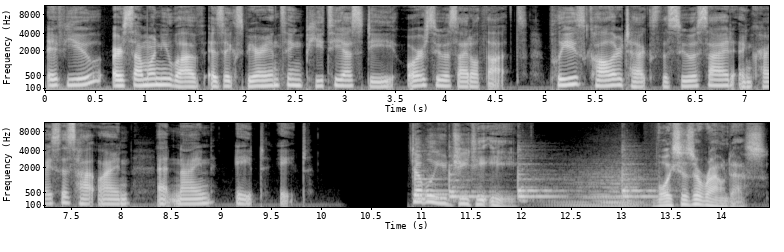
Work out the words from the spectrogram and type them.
If you or someone you love is experiencing PTSD or suicidal thoughts, please call or text the Suicide and Crisis Hotline at 988. WGTE Voices Around Us.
